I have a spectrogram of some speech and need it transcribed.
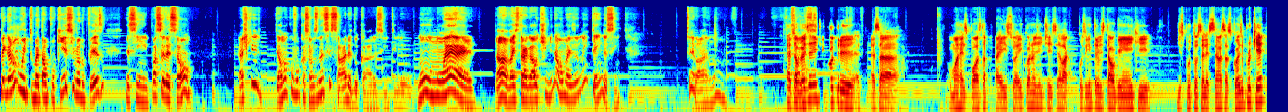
pegando muito, mas tá um pouquinho acima do peso. E assim, pra seleção, acho que é uma convocação desnecessária do cara, assim, entendeu? Não, não é. Ah, vai estragar o time, não, mas eu não entendo, assim. Sei lá, não. É, Só talvez isso. a gente encontre essa. Uma resposta para isso aí quando a gente, sei lá, conseguir entrevistar alguém aí que disputou seleção, essas coisas, porque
